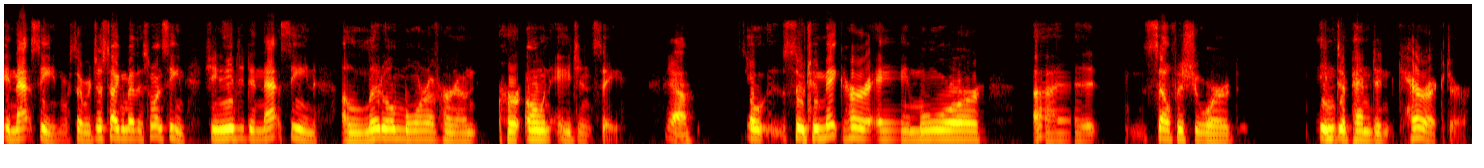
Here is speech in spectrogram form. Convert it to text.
in that scene. So we're just talking about this one scene. She needed in that scene a little more of her own her own agency. Yeah, So so to make her a more uh, self-assured independent character,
